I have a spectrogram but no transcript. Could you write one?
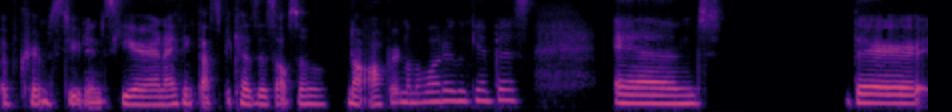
of crim students here, and I think that's because it's also not offered on the Waterloo campus. And there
